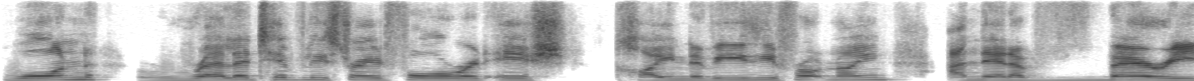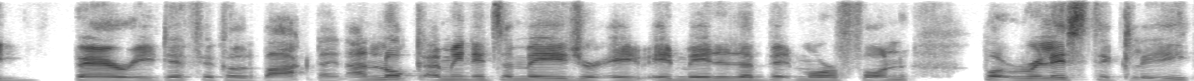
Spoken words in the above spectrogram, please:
One relatively straightforward-ish, kind of easy front nine, and then a very, very difficult back nine. And look, I mean, it's a major, it, it made it a bit more fun, but realistically,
